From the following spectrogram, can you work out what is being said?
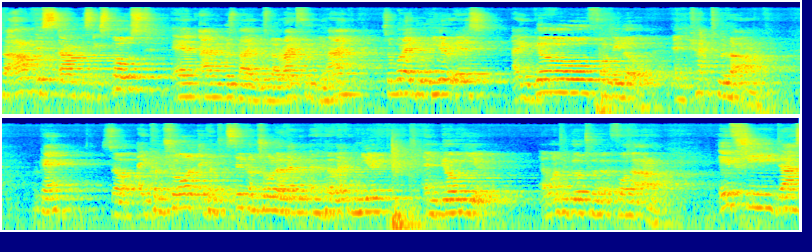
her arm is, um, is exposed and I'm with my, with my right foot behind. So what I do here is I go from below and cut to her arm. Okay? So I control, I can still control her weapon, her weapon here and go here. I want to go to her for her arm. If she does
